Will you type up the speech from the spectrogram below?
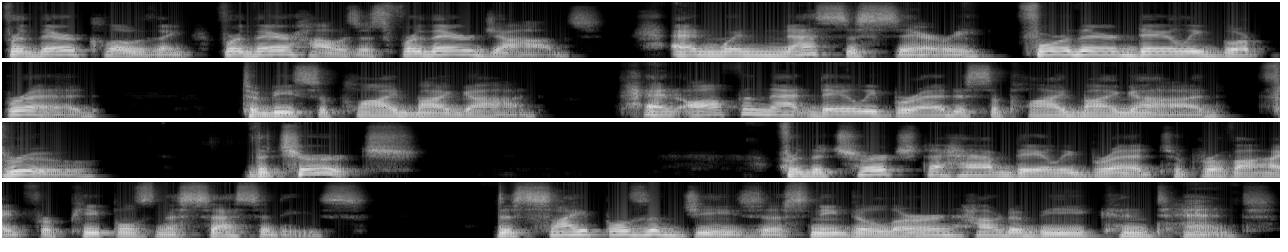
for their clothing, for their houses, for their jobs. And when necessary, for their daily bread to be supplied by God. And often that daily bread is supplied by God through the church. For the church to have daily bread to provide for people's necessities, disciples of Jesus need to learn how to be content.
